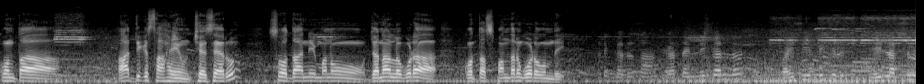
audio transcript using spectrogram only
కొంత ఆర్థిక సహాయం చేశారు. సో దాన్ని మనం జనాల్లో కూడా కొంత స్పందన కూడా ఉంది. గత ఎన్నికల్లో వైసీపీకి ఏడు లక్షల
